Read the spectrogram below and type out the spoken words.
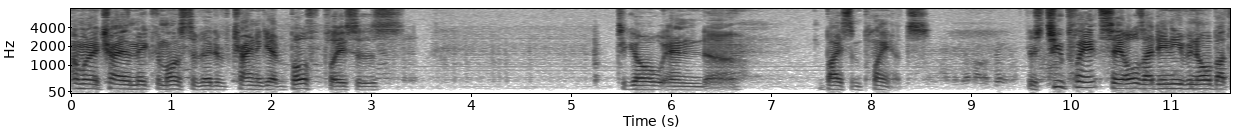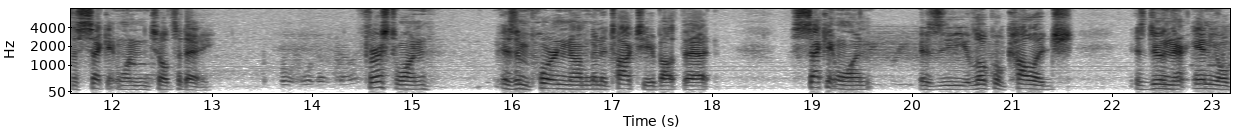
I'm going to try to make the most of it of trying to get both places to go and uh, buy some plants. There's two plant sales. I didn't even know about the second one until today. First one is important. I'm going to talk to you about that. Second one is the local college is doing their annual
